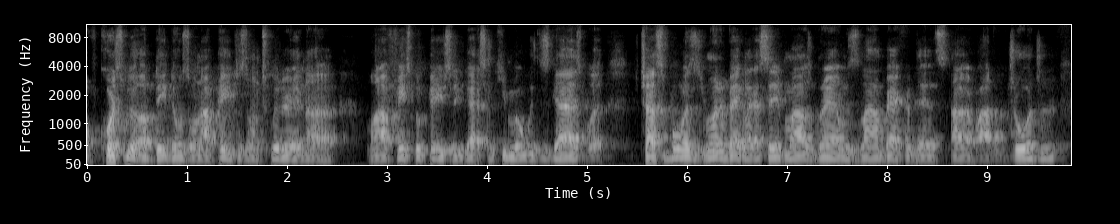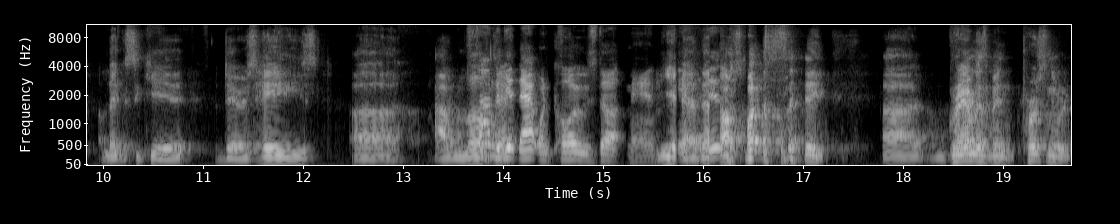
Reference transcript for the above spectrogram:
of course, we'll update those on our pages on Twitter and uh, on our Facebook page so you guys can keep up with these guys. But Chauncey Bowens is running back. Like I said, Myles Graham is linebacker that's out of, out of Georgia, a legacy kid. Darius Hayes, uh, I love time that. to get that one closed up, man. Yeah, yeah that's I was about to say. Uh, Graham has been personally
